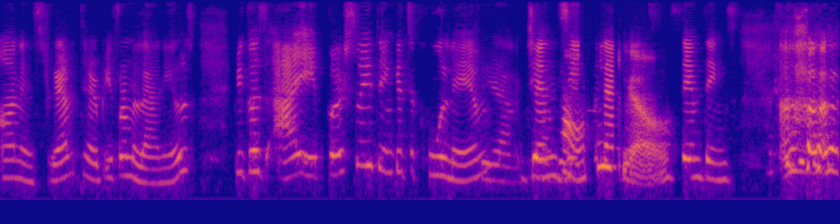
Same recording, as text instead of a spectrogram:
on Instagram, Therapy for Millennials, because I personally think it's a cool name. yeah. Gen Z, Oh, thank you. same things. Uh,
